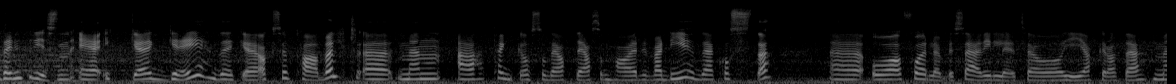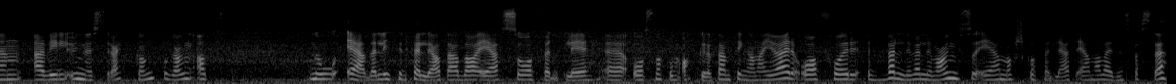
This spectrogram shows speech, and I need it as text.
den prisen er ikke grei, det er ikke akseptabelt. Eh, men jeg tenker også det at det som har verdi, det koster. Eh, og foreløpig så er jeg villig til å gi akkurat det. Men jeg vil understreke gang på gang at nå er det litt tilfeldig at jeg da er så offentlig eh, og snakker om akkurat de tingene jeg gjør. Og for veldig veldig mange så er norsk offentlighet en av verdens beste.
